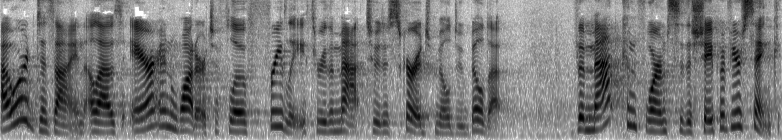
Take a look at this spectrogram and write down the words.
Our design allows air and water to flow freely through the mat to discourage mildew buildup. The mat conforms to the shape of your sink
